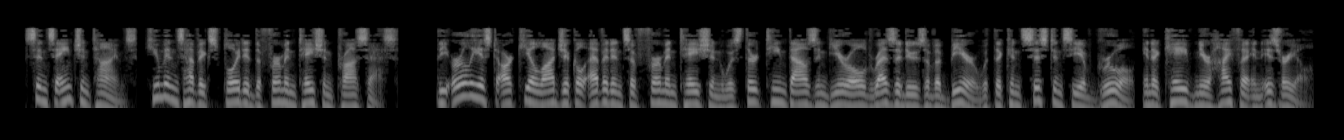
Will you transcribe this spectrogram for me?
Since ancient times, humans have exploited the fermentation process. The earliest archaeological evidence of fermentation was 13,000-year-old residues of a beer with the consistency of gruel, in a cave near Haifa in Israel.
